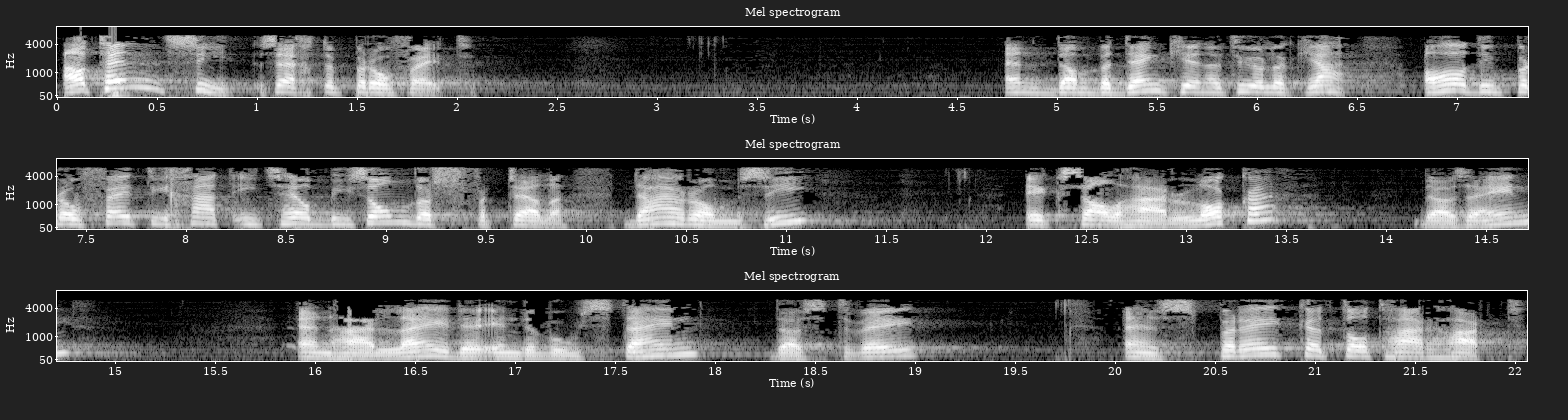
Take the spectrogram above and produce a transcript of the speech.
attentie, zegt de profeet. En dan bedenk je natuurlijk, ja, oh die profeet die gaat iets heel bijzonders vertellen. Daarom zie, ik zal haar lokken, dat is één. En haar leiden in de woestijn, dat is twee. En spreken tot haar hart,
